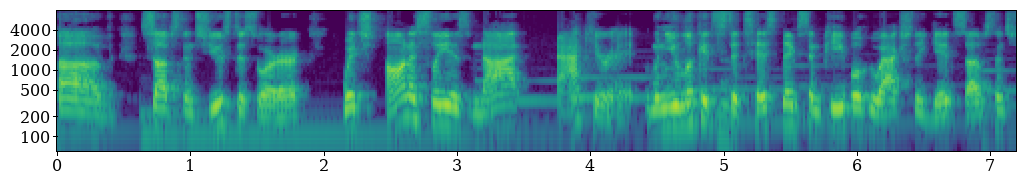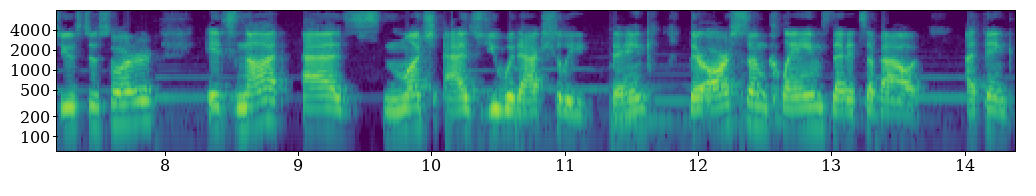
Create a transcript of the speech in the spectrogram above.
of substance use disorder, which honestly is not accurate. When you look at statistics and people who actually get substance use disorder, it's not as much as you would actually think. There are some claims that it's about, I think,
